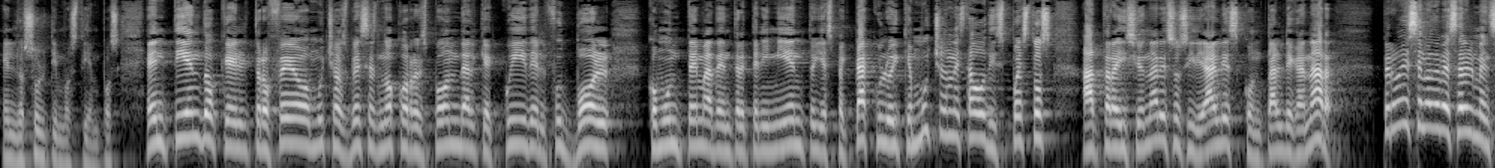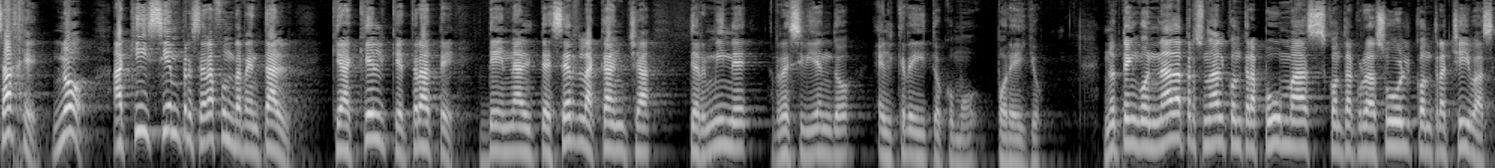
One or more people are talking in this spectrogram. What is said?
en los últimos tiempos. Entiendo que el trofeo muchas veces no corresponde al que cuide el fútbol como un tema de entretenimiento y espectáculo y que muchos han estado dispuestos a traicionar esos ideales con tal de ganar. Pero ese no debe ser el mensaje. No, aquí siempre será fundamental que aquel que trate de enaltecer la cancha termine recibiendo el crédito como por ello. No tengo nada personal contra Pumas, contra Cruz Azul, contra Chivas,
